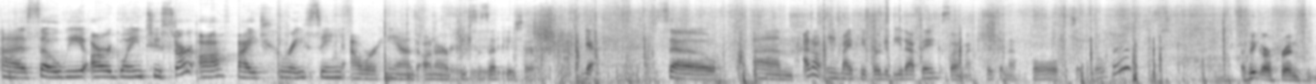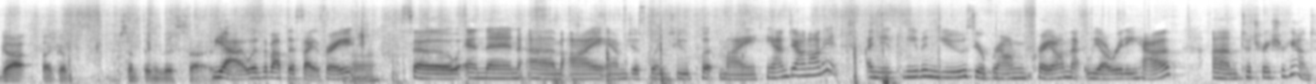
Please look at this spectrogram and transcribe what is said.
Uh, so we are going to start off by tracing our hand on our pieces of paper. Yeah. So um, I don't need my paper to be that big, so I'm actually gonna fold it over. I think our friends got like a something this size. Yeah, it was about this size, right? Uh-huh. So, and then um, I am just going to put my hand down on it, and you can even use your brown crayon that we already have um, to trace your hand.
